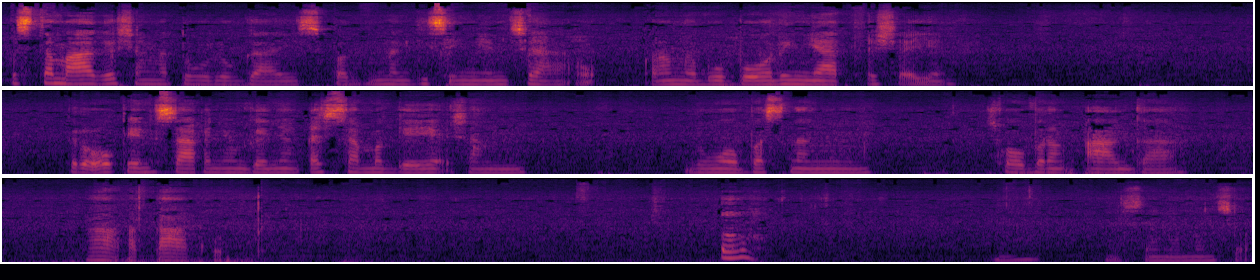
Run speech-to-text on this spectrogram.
Basta maaga siyang natulog, guys. Pag nagising yan siya, oh, parang nabuboring yata siya yan. Pero okay na sa akin yung ganyan kasi sa magaya siyang lumabas ng sobrang aga. Nakakatakot. Oh. Hmm, Nasa naman siya.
